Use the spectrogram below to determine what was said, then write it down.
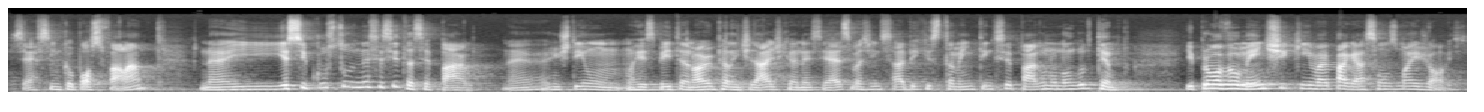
se é assim que eu posso falar, né? E esse custo necessita ser pago, né? A gente tem um, um respeito enorme pela entidade que é o INSS, mas a gente sabe que isso também tem que ser pago no longo do tempo. E provavelmente quem vai pagar são os mais jovens.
